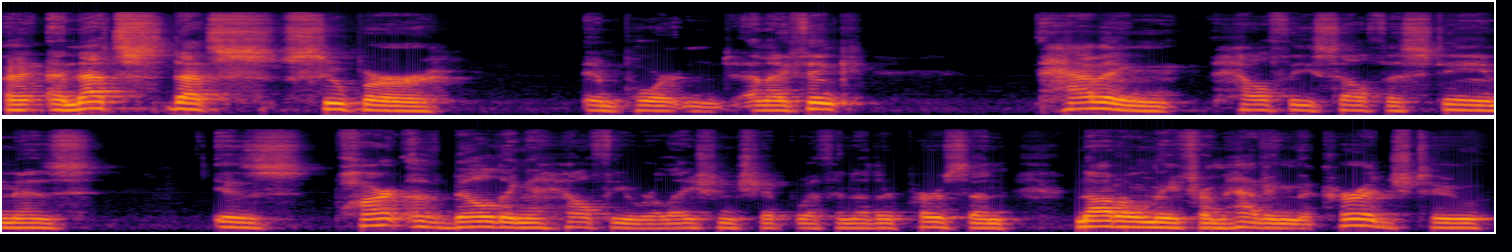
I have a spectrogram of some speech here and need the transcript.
And that's that's super important. And I think having healthy self-esteem is is part of building a healthy relationship with another person, not only from having the courage to,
